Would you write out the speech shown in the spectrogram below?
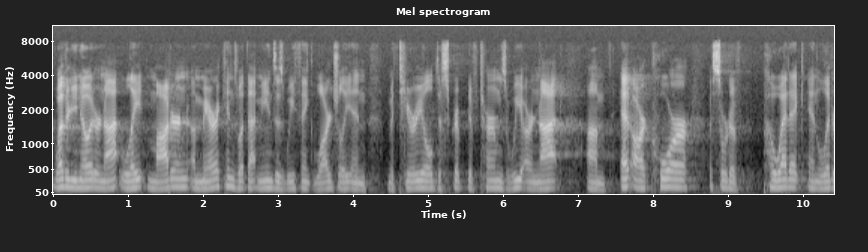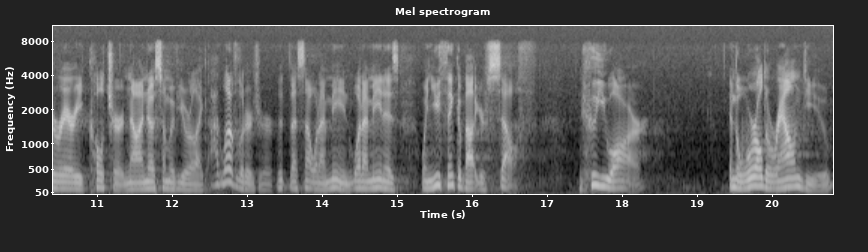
whether you know it or not, late modern Americans. What that means is we think largely in material, descriptive terms. We are not, um, at our core, a sort of poetic and literary culture. Now, I know some of you are like, I love literature. That's not what I mean. What I mean is when you think about yourself and who you are and the world around you,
